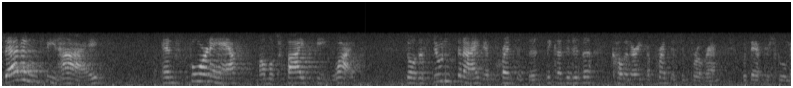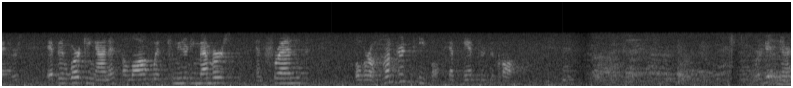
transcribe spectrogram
7 feet high, and four and a half, almost five feet wide. So the students and I, the apprentices, because it is a culinary apprenticeship program with After School Matters, have been working on it along with community members and friends. Over a hundred people have answered the call. We're getting there.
